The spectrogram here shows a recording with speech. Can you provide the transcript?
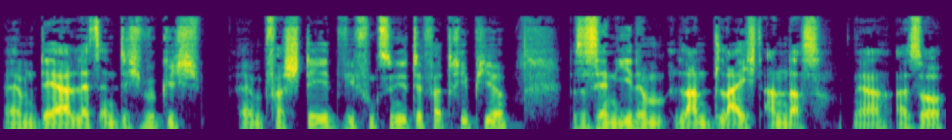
ähm, der letztendlich wirklich ähm, versteht, wie funktioniert der Vertrieb hier. Das ist ja in jedem Land leicht anders. Ja, also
